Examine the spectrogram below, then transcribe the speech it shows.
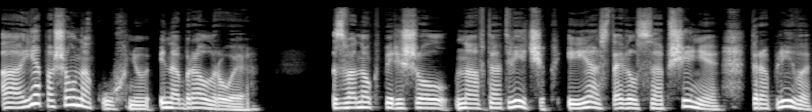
а я пошел на кухню и набрал Роя. Звонок перешел на автоответчик, и я оставил сообщение торопливо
